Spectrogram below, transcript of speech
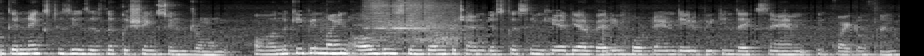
Okay next disease is the cushing syndrome uh, now keep in mind all these syndromes which i am discussing here they are very important they repeat in the exam quite often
